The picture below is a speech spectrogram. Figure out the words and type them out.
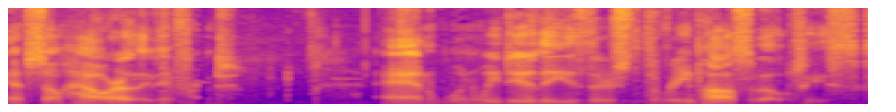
If so, how are they different? And when we do these, there's three possibilities.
